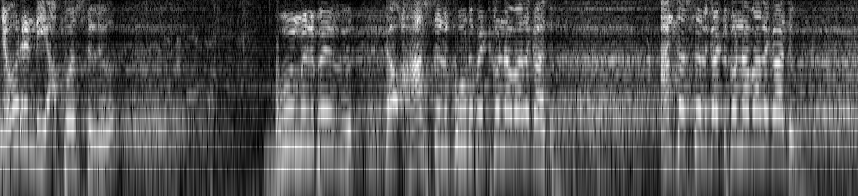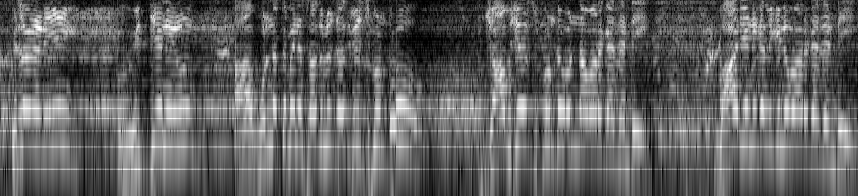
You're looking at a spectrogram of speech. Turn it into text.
ఎవరండి అపోస్తులు? భూములపై ఆస్తులు కూడు పెట్టుకున్న వాళ్ళు కాదు. అంతస్తులు కట్టుకున్న వాళ్ళు కాదు. పిల్లలని విద్యని ఆ ఉన్నతమైన చదువులు చదివించుకుంటూ జాబ్ చేసుకుంటూ ఉన్నవారు కదండి. భార్యను కలిగిన వారు కదండి.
